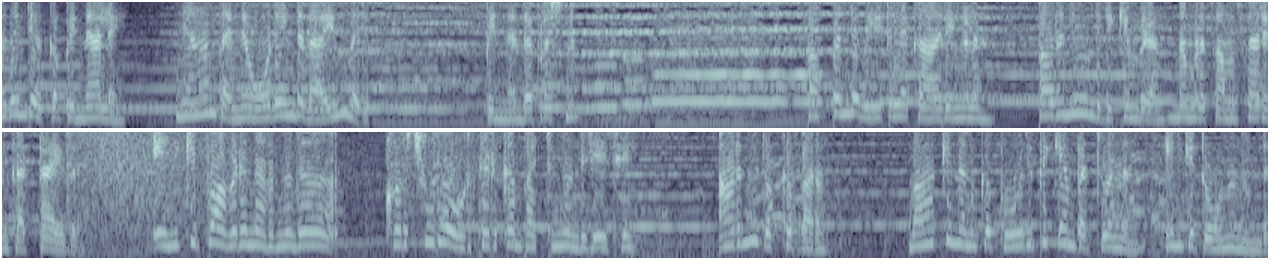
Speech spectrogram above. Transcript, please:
അതിന്റെയൊക്കെ പിന്നാലെ ഞാൻ തന്നെ ഓടേണ്ടതായും വരും. പിന്നെന്താ പ്രശ്നം? പപ്പന്റെ വീട്ടിലെ കാര്യങ്ങൾ പറഞ്ഞുകൊണ്ടിരിക്കുമ്പോഴാ നമ്മുടെ സംസാരം കട്ടായത്. എനിക്കിപ്പോ അവിടെ നടന്നത് കുറച്ചുകൂടെ ഓർത്തെടുക്കാൻ പറ്റുന്നുണ്ട് ചേച്ചി. അറിഞ്ഞതൊക്കെ പറ. ബാക്കി നമുക്ക് പൂരിപ്പിക്കാൻ പറ്റുമെന്ന് എനിക്ക് തോന്നുന്നുണ്ട്.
